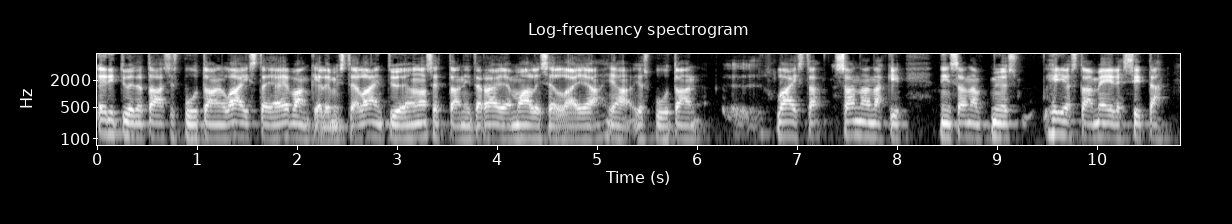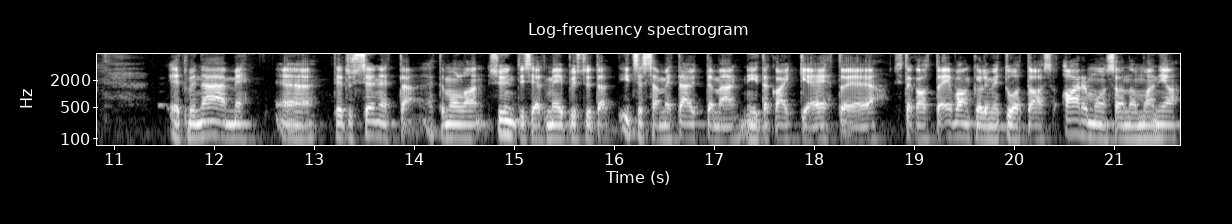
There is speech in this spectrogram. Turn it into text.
eri työtä taas, jos puhutaan laista ja evankeliumista ja lain työ on asettaa niitä rajoja maallisella ja, ja jos puhutaan laista sananakin, niin sana myös heijastaa meille sitä, että me näemme tietysti sen, että, että me ollaan syntisiä, että me ei pystytä itsessämme täyttämään niitä kaikkia ehtoja ja sitä kautta evankeliumi tuo taas armon sanoman. Ja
